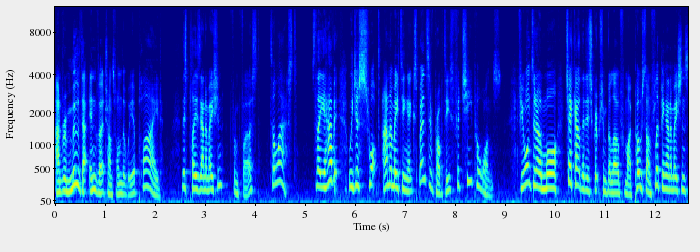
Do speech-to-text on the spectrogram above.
and remove that invert transform that we applied. This plays the animation from first to last. So there you have it. We just swapped animating expensive properties for cheaper ones. If you want to know more, check out the description below for my post on flipping animations,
